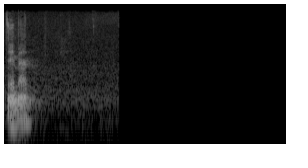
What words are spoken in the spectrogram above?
Amen.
